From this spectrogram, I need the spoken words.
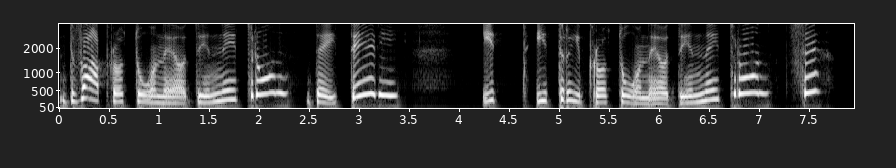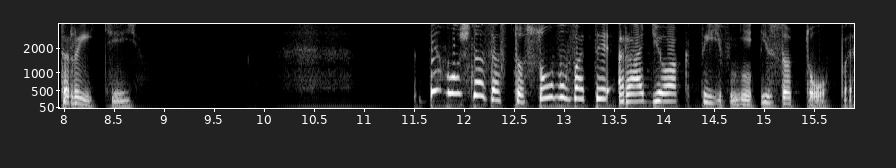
Два протони, один нейтрон, дейтерій, і, і три протони, один нейтрон це тритій. Де можна застосовувати радіоактивні ізотопи?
